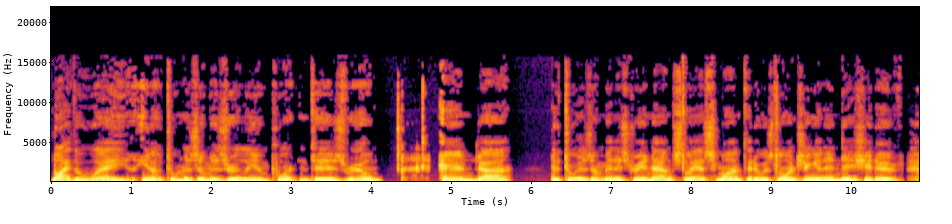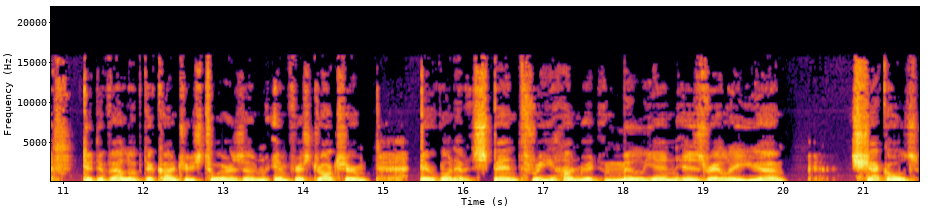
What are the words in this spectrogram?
By the way, you know, tourism is really important to Israel, and uh, the tourism ministry announced last month that it was launching an initiative to develop the country's tourism infrastructure. They're going to spend 300 million Israeli uh, shekels,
